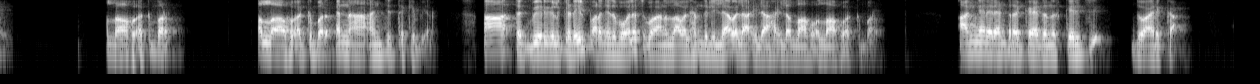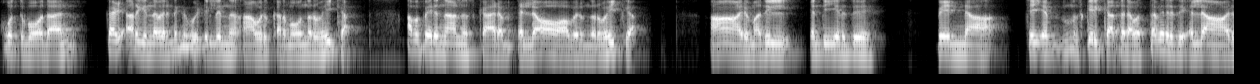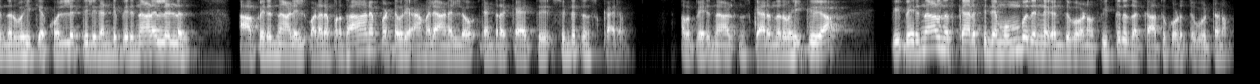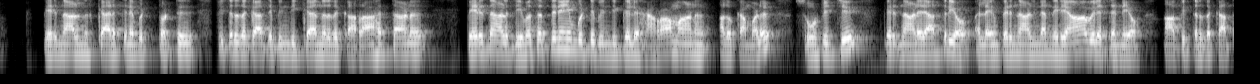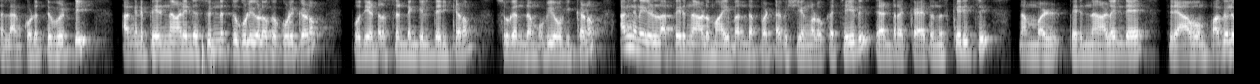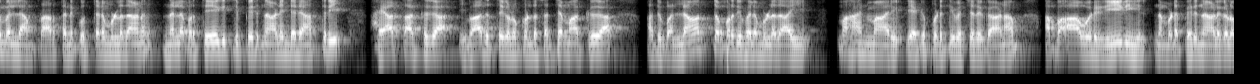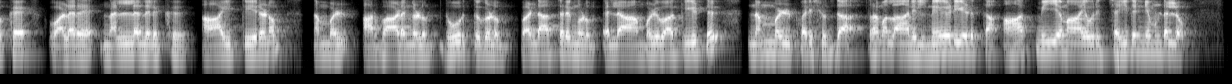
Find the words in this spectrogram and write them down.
അള്ളാഹു അക്ബർ. അള്ളാഹു അക്ബർ എന്ന ആ അഞ്ച് തക്ബീർ. ആ തക്ബീറുകൾക്കിടയിൽ പറഞ്ഞതുപോലെ അള്ളാഹു അലഹമുല്ല വല ഇലാഹ ഇല്ലാഹു അള്ളാഹു അക്ബർ. അങ്ങനെ രണ്ടരക്കായത് നിസ്കരിച്ച് ദ്വാരക്ക ഹൂത്ത് ബോധാൻ കഴി അറിയുന്നവരുണ്ടെങ്കിൽ വീട്ടിൽ നിന്ന് ആ ഒരു കർമ്മവും നിർവഹിക്കാം. അപ്പോൾ പെരുന്നാൾ നിസ്കാരം എല്ലാവരും നിർവഹിക്കുക. ആരും അതിൽ എന്ത് ചെയ്യരുത്? പിന്നെ ചെയ്യ നിസ്കരിക്കാത്തൊരവസ്ഥ വരരുത്. എല്ലാവരും നിർവഹിക്കുക. കൊല്ലത്തിൽ രണ്ട് പെരുന്നാളല്ലേ ഉള്ളത്? ആ പെരുന്നാളിൽ വളരെ പ്രധാനപ്പെട്ട ഒരു അമലാണല്ലോ രണ്ടരക്കയത്ത് സുന്നത്ത് നിസ്കാരം. അപ്പോൾ പെരുന്നാൾ നിസ്കാരം നിർവഹിക്കുക. പെരുന്നാൾ നിസ്കാരത്തിന്റെ മുമ്പ് തന്നെ എന്ത് വേണം? ഫിത്തർ സക്കാത്ത് കൊടുത്തു കൂട്ടണം. പെരുന്നാൾ നിസ്കാരത്തിനെ തൊട്ട് ഫിത്തർ സക്കാത്ത് പിന്തിക്കുക എന്നുള്ളത് കറാഹത്താണ്. പെരുന്നാൾ ദിവസത്തിനെയും വിട്ട് പിന്തിക്കൽ ഹറാമാണ്. അതൊക്കെ നമ്മൾ സൂക്ഷിച്ച് പെരുന്നാൾ രാത്രിയോ അല്ലെങ്കിൽ പെരുന്നാളിന്റെ അന്ന് രാവിലെ തന്നെയോ ആ ഫിത്തർ സക്കാത്തെല്ലാം കൊടുത്തു വീട്ടി. അങ്ങനെ പെരുന്നാളിന്റെ സുന്നത്ത് കുളികളൊക്കെ കുളിക്കണം പുതിയ ഡ്രസ്സ് ഉണ്ടെങ്കിൽ ധരിക്കണം സുഗന്ധം ഉപയോഗിക്കണം. അങ്ങനെയുള്ള പെരുന്നാളുമായി ബന്ധപ്പെട്ട വിഷയങ്ങളൊക്കെ ചെയ്ത് രണ്ടരക്കായത്ത് നിസ്കരിച്ച് നമ്മൾ പെരുന്നാളിന്റെ രാവും പകലുമെല്ലാം പ്രാർത്ഥനയ്ക്ക് ഉത്തരമുള്ളതാണ്. നല്ല പ്രത്യേകിച്ച് പെരുന്നാളിന്റെ രാത്രി ഹയാത്താക്കുക ഇബാദത്തുകൾ കൊണ്ട് സജ്ജമാക്കുക അത് വല്ലാത്ത പ്രതിഫലമുള്ളതായി മഹാന്മാർ രേഖപ്പെടുത്തി വെച്ചത് കാണാം. അപ്പോൾ ആ ഒരു രീതിയിൽ നമ്മുടെ പെരുന്നാളുകളൊക്കെ വളരെ നല്ല നിലയ്ക്ക് ആയിത്തീരണം. നമ്മൾ ആർഭാടങ്ങളും ദൂർത്തുകളും വേണ്ടാത്തരങ്ങളും എല്ലാം ഒഴിവാക്കിയിട്ട് നമ്മൾ പരിശുദ്ധ റമദാനിൽ നേടിയെടുത്ത ആത്മീയമായ ഒരു ചൈതന്യമുണ്ടല്ലോ.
